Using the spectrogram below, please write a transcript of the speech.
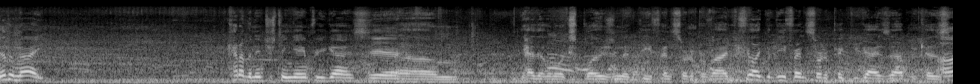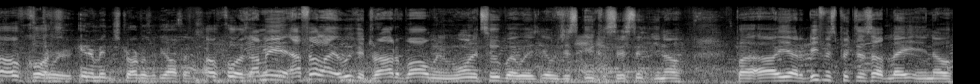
The other night, kind of an interesting game for you guys. Yeah. Um, you had that little explosion that the defense sort of provided. You feel like the defense sort of picked you guys up because Uh, of course. there were intermittent struggles with the offense. Of course. I mean, I felt like we could draw the ball when we wanted to, but it was, it was just inconsistent, you know. But uh, yeah, the defense picked us up late. You know,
